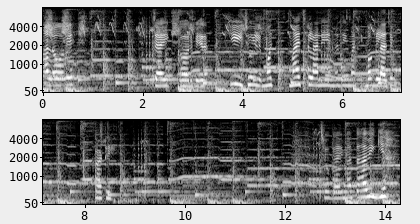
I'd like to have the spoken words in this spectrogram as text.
હાલો હવે. જાય ઘર બેરા. ઈ જોઈ લે માછલા ને નદીમાંથી બગલા જેવું કાઢે. જો ગાય માતા આવી ગયા.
